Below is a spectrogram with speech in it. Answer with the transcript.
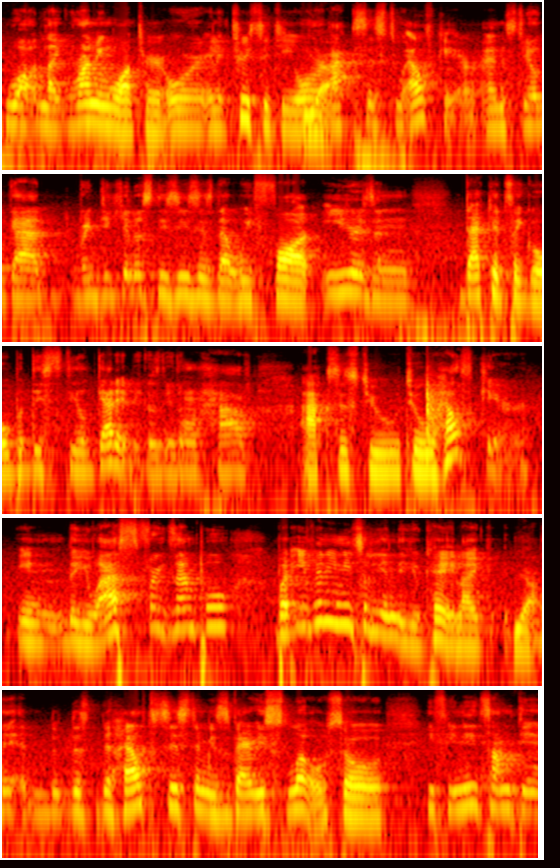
what like running water or electricity or Yeah. access to healthcare and still get ridiculous diseases that we fought years and decades ago but they still get it because they don't have access to to healthcare in the US, for example. But even in Italy and the UK, like Yeah. the, the, the, the health system is very slow. So if you need something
